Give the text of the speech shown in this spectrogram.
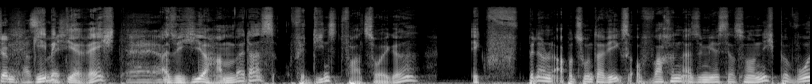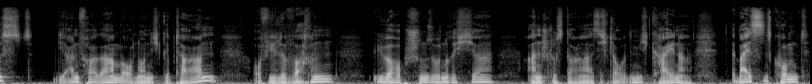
du gebe ich recht. dir recht. Ja, ja. Also hier haben wir das für Dienstfahrzeuge. Ich bin ja nun ab und zu unterwegs auf Wachen, also mir ist das noch nicht bewusst, die Anfrage haben wir auch noch nicht getan, auf viele Wachen überhaupt schon so ein richtiger Anschluss da ist. Ich glaube nämlich keiner. Meistens kommt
